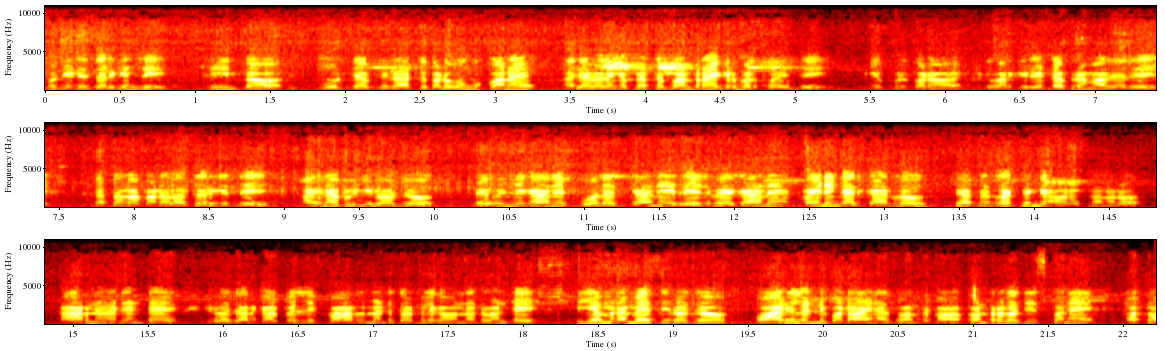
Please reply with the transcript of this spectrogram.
కొట్టడం జరిగింది. దీంతో మూడు సేఫ్టీ రాట్లు కూడా వంగిపోయినాయి అదే విధంగా పెద్ద బండరా ఇక్కడ పడిపోయింది. ఎప్పుడు కూడా ఇదివరకు రెండో ప్రమాదం ఇది. గతంలో కూడా అలా జరిగింది. అయినప్పటికీ ఈరోజు రోజు రెవెన్యూ కానీ పోలీస్ కానీ రైల్వే కానీ మైనింగ్ అధికారులు నిర్లక్ష్యంగా వ్యవహరిస్తున్నారు. కారణం ఏంటంటే ఈ రోజు అనకాపల్లి పార్లమెంట్ సభ్యులుగా ఉన్నటువంటి సీఎం రమేష్ ఈరోజు క్వారీలన్నీ కూడా ఆయన సొంత కంట్రోల్లో తీసుకుని మొత్తం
